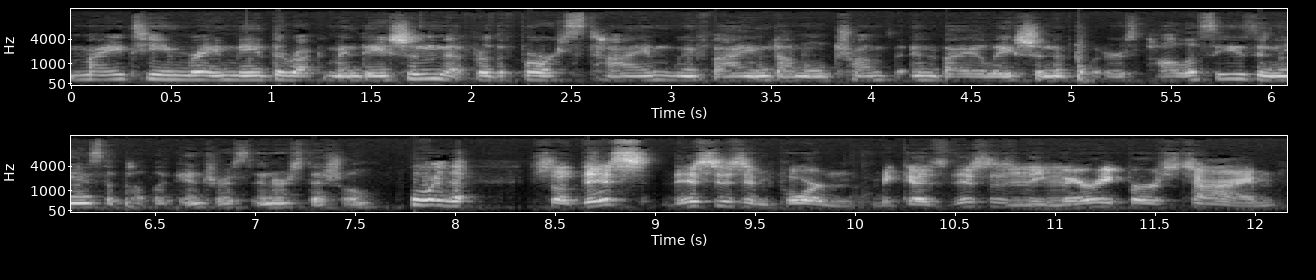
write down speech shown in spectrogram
My team Ray made the recommendation that for the first time we find Donald Trump in violation of Twitter's policies and use the public interest interstitial. For the So this this is important because this is the Mhm. very first time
